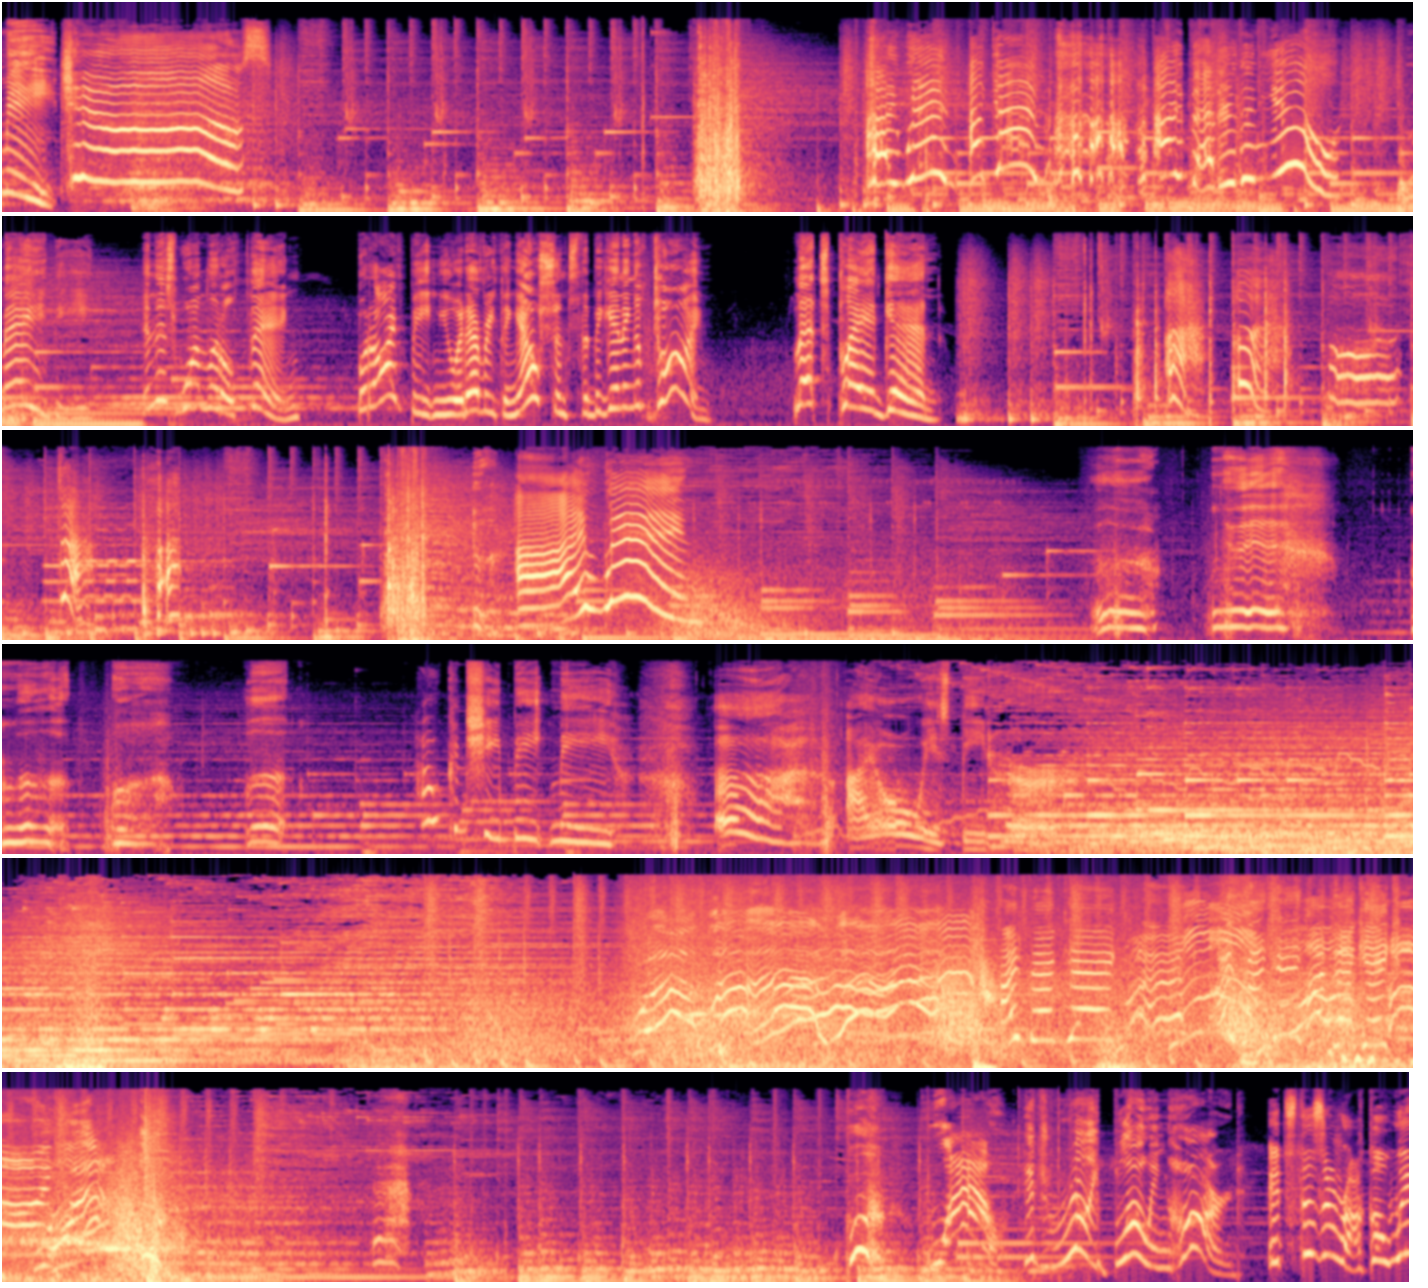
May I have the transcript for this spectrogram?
me! Choose! I win again! I'm better than you! Maybe. In this one little thing. But I've beaten you at everything else since the beginning of time. Let's play again.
